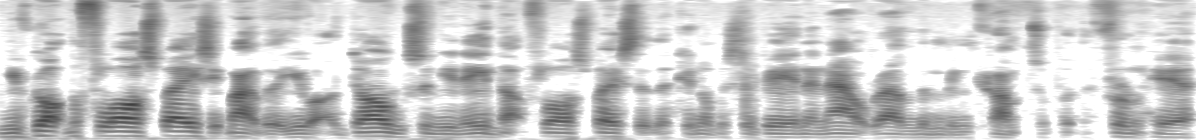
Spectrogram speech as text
you've got the floor space. It might be that you've got dogs and you need that floor space that they can obviously be in and out rather than being cramped up at the front here.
